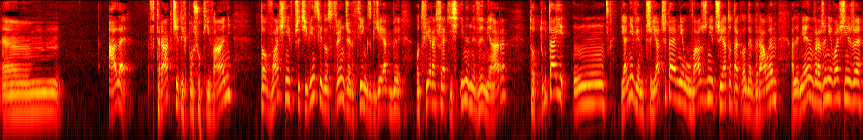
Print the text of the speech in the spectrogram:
Ehm, ale w trakcie tych poszukiwań to właśnie w przeciwieństwie do Stranger Things, gdzie jakby otwiera się jakiś inny wymiar, to tutaj mm, ja nie wiem, czy ja czytałem nieuważnie, czy ja to tak odebrałem, ale miałem wrażenie właśnie, że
